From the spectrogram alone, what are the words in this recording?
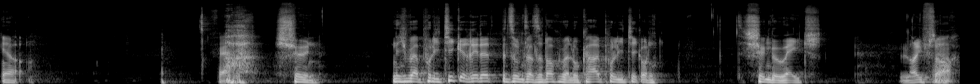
Ja. Ah, schön. Nicht über Politik geredet, beziehungsweise doch über Lokalpolitik und schön geraged. Läuft ja. doch.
